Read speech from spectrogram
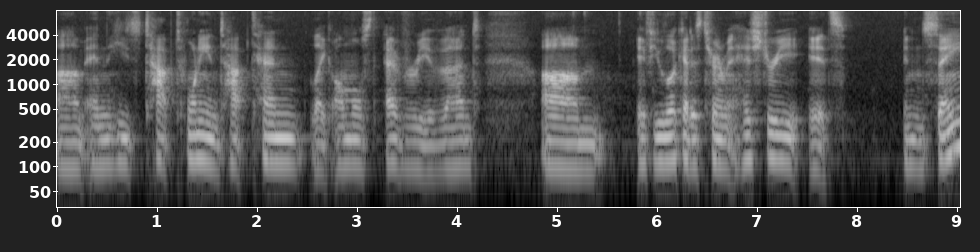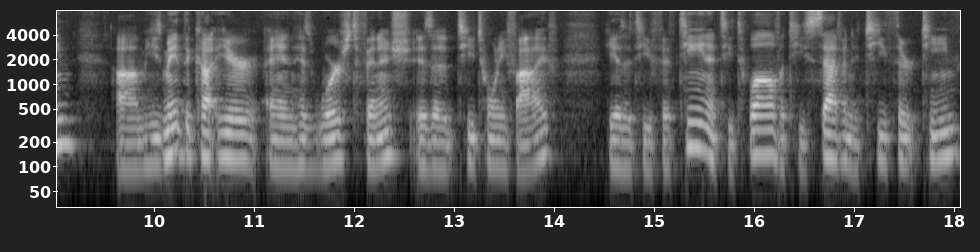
Um, and he's top 20 and top 10 like almost every event. Um, if you look at his tournament history, it's insane. Um, he's made the cut here, and his worst finish is a T25. He has a T15, a T12, a T7, a T13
